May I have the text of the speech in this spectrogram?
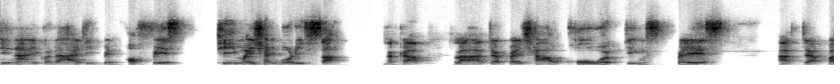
ที่ไหนก็ได้ที่เป็นออฟฟิศที่ไม่ใช่บริษัทนะครับและอาจจะไปเช่า co-working space อาจจะไป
